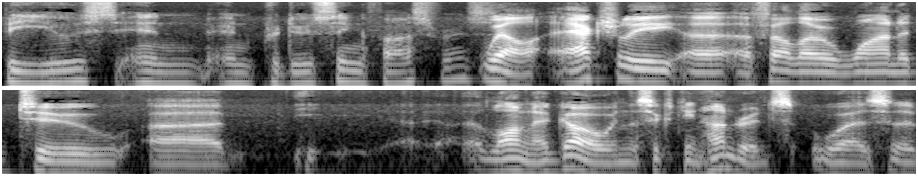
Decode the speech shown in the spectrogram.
be used in in producing phosphorus? Well, actually, uh, a fellow wanted to. Uh, uh, long ago in the 1600s was uh,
